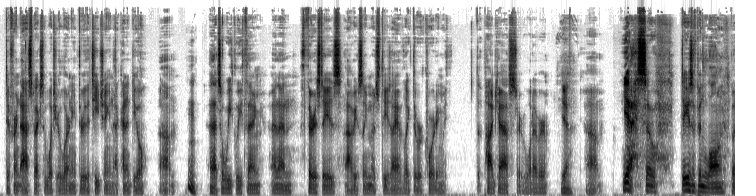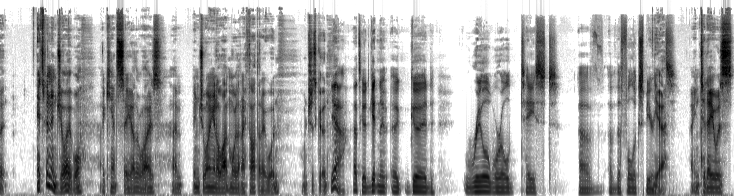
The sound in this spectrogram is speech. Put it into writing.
different aspects of what you're learning through the teaching and that kind of deal. Um, hmm. And that's a weekly thing. And then Thursdays, obviously, most days I have like the recording with the podcast or whatever. Yeah. Um, yeah. So days have been long, but it's been enjoyable. I can't say otherwise. I'm enjoying it a lot more than I thought that I would, which is good. Yeah, that's good. Getting a, a good real world taste of of the full experience. Yeah. I mean today was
